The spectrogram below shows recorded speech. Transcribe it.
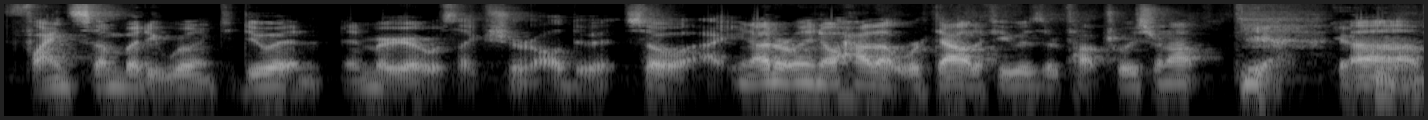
find somebody willing to do it. And, and Mariota was like, "Sure, I'll do it." So I, you know, I don't really know how that worked out if he was their top choice or not. Yeah. yeah Um,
